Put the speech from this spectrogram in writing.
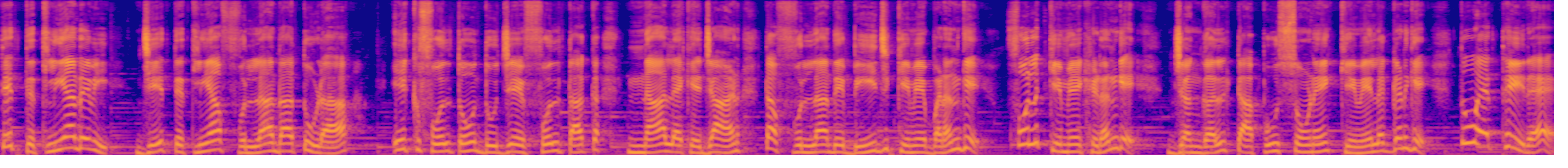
ਤੇ ਤਿਤਲੀਆਂ ਦੇ ਵੀ। ਜੇ ਤਿਤਲੀਆਂ ਫੁੱਲਾਂ ਦਾ ਧੂੜਾ ਇੱਕ ਫੁੱਲ ਤੋਂ ਦੂਜੇ ਫੁੱਲ ਤੱਕ ਨਾ ਲੈ ਕੇ ਜਾਣ, ਤਾਂ ਫੁੱਲਾਂ ਦੇ ਬੀਜ ਕਿਵੇਂ ਬਣਨਗੇ? ਫੁੱਲ ਕਿਵੇਂ ਖਿੜਨਗੇ? ਜੰਗਲ, ਟਾਪੂ ਸੋਹਣੇ ਕਿਵੇਂ ਲੱਗਣਗੇ? ਤੂੰ ਇੱਥੇ ਹੀ ਰਹਿ।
